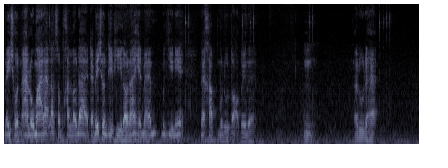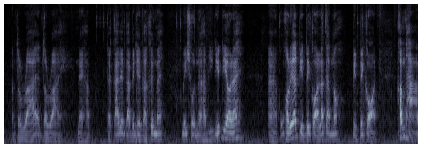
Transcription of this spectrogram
ไม่ชนอะลงมาแล้วรับสำคัญเราได้ แต่ไม่ชนทีพีเรานะเห็นไหมเมื่อกี้นี้นะครับ มาดูต่อไปเลยอืมมาดูนะฮะอันตรายอันตรายนะครับ แต่กราฟยังกลับเป็นเทรนขาขึ้นไหมไม่ชนนะครับ อีกนิดเดียวนะอ่าผมขออนุญาตปิดไปก่อนแล้วกันเนาะปิดไปก่อนคำถาม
